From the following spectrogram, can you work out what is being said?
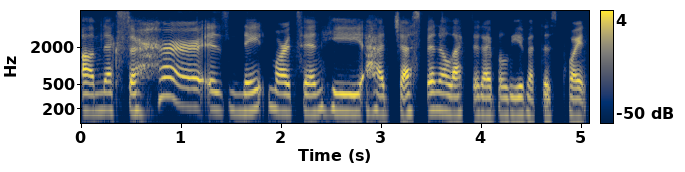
Um, next to her is Nate Martin. He had just been elected, I believe, at this point,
